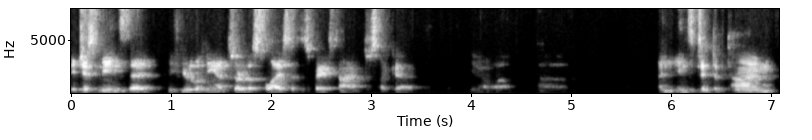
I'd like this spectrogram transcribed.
It just means that if you're looking at sort of a slice of the space time, just like a you know a, uh, an instant of time,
